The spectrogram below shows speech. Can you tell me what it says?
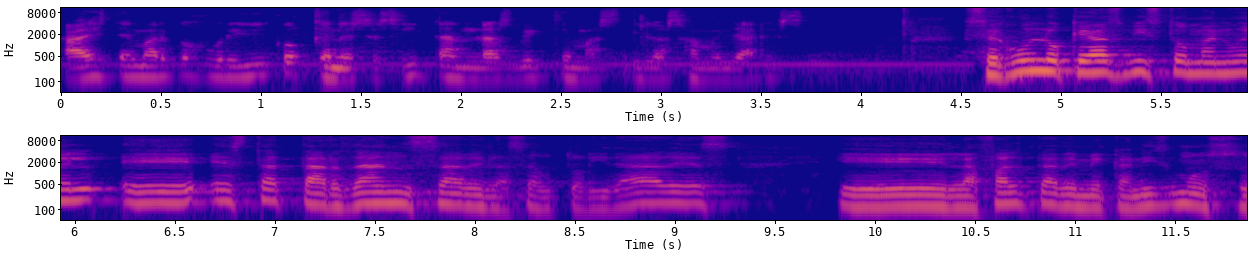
a este marco jurídico que necesitan las víctimas y los familiares. Según lo que has visto, Manuel, eh, esta tardanza de las autoridades, eh, la falta de mecanismos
